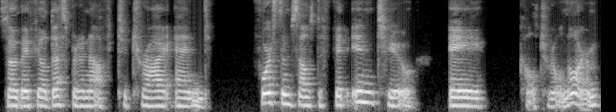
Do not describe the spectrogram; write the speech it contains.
So they feel desperate enough to try and force themselves to fit into a cultural norm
